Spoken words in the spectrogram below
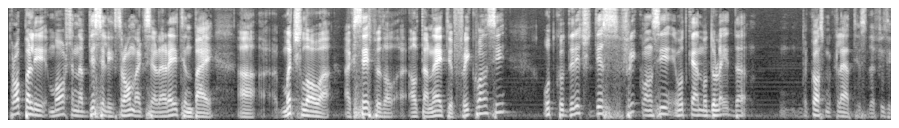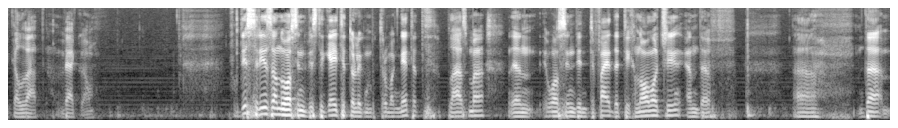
properly motion of this electron accelerating by uh, much lower acceptable alternative frequency, it could reach this frequency, it can modulate the, the cosmic lattice, the physical vacuum. For this reason was investigated electromagnetic plasma, and it was identified the technology and the, uh, the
